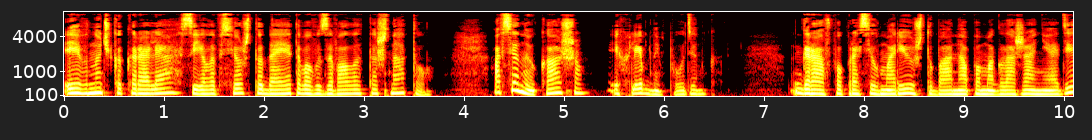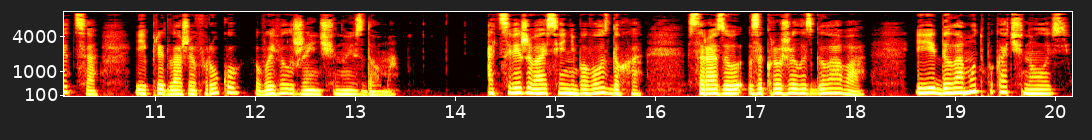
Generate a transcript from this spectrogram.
и внучка короля съела все, что до этого вызывало тошноту. Овсяную кашу и хлебный пудинг. Граф попросил Марию, чтобы она помогла Жанне одеться и, предложив руку, вывел женщину из дома. От свежего осеннего воздуха сразу закружилась голова, и Деламут покачнулась.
